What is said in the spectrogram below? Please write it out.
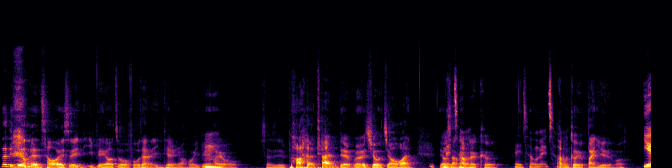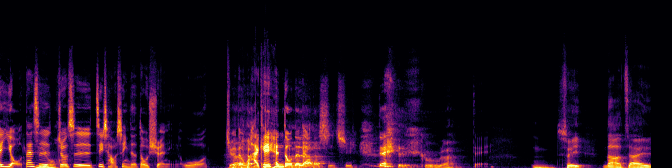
那你这样会很超哎，所以你一边要做 full time intern，然后一边还有算是 part time 的 virtual 交换，要上他们的课。没错没错。他们课有半夜的吗？也有，但是就是技巧性的都选我觉得我还可以 handle 得了的时区。对。苦了。对。嗯，所以那在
